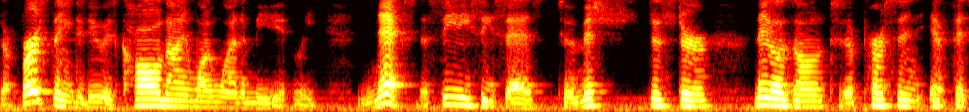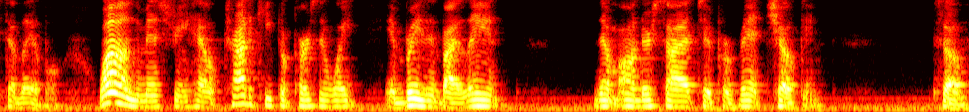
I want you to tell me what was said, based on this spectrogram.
The first thing to do is call 911 immediately. Next, the CDC says to administer naloxone to the person if it's available. While administering help, try to keep a person awake and breathing by laying them on their side to prevent choking. So,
